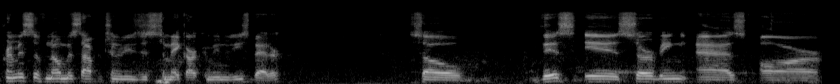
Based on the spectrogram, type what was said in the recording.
premise of No Missed Opportunities is to make our communities better. So, this is serving as our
